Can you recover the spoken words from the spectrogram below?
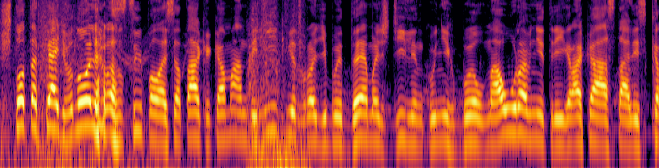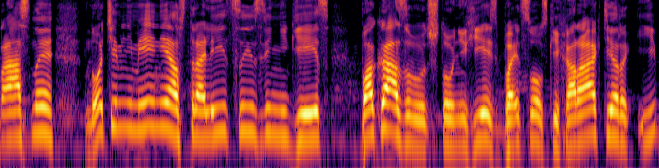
Что-то 5 в 0 рассыпалась атака команды Liquid. Вроде бы дэмэдж дилинг у них был на уровне. Три игрока остались красные. Но, тем не менее, австралийцы из Renegades показывают, что у них есть бойцовский характер. И,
